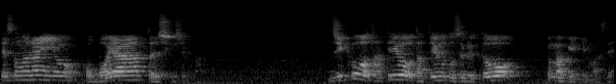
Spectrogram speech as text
でそのラインをこうぼやーっと意識します。軸を立てよう立てようとするとうまくいきません。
